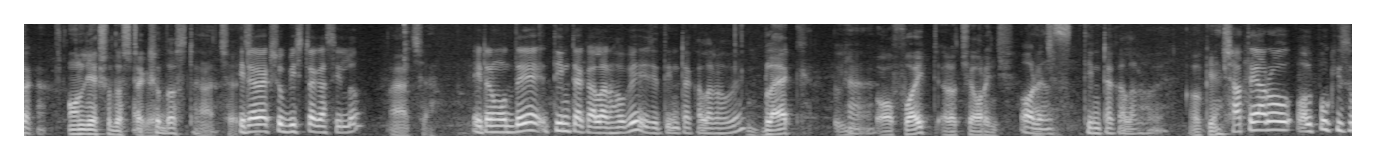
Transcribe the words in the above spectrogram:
টাকা। অনলি একশো দশ টাকা। একশো দশ টাকা। আচ্ছা এটাও একশো বিশ টাকা ছিল। আচ্ছা। এটার মধ্যে তিনটা কালার হবে এই যে তিনটা কালার হবে। ব্ল্যাক। অফ হোয়াইট আর হচ্ছে অরেঞ্জ অরেঞ্জ তিনটা কালার হবে। ওকে সাথে আরও অল্প কিছু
